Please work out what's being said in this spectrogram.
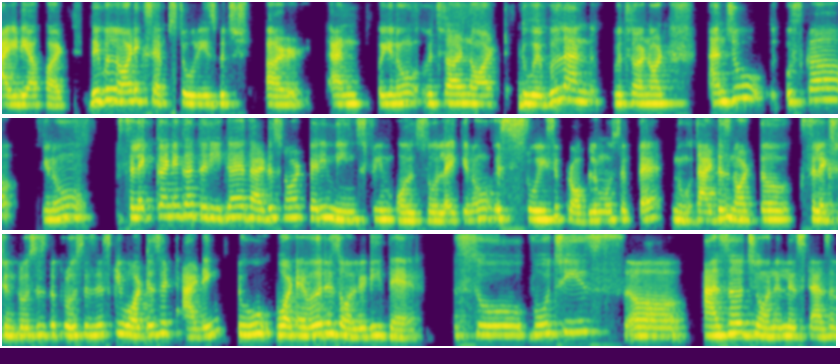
idea part. They will not accept stories which are and you know which are not doable and which are not and jo uska you know select करने का तरीका है that is not very mainstream also like you know इस स्टोरी से प्रॉब्लम हो सकता है। No that is not the selection process the process is की what is it adding to whatever is already there so वो चीज़ as a journalist as a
